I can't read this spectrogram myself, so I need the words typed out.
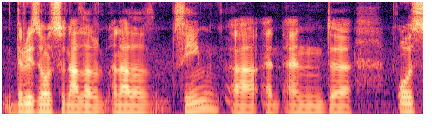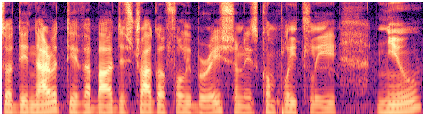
There is also another another thing, uh, and, and uh, also the narrative about the struggle for liberation is completely new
